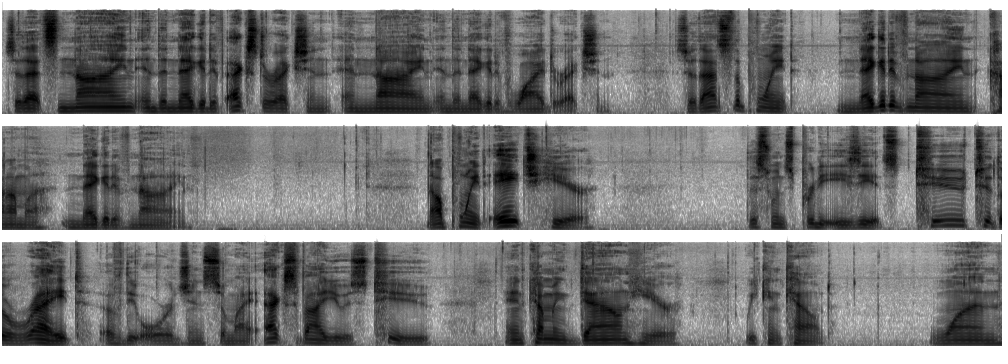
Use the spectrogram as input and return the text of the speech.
So that's 9 in the negative x direction and 9 in the negative y direction. So that's the point negative 9 comma negative 9. Now point H here, this one's pretty easy. It's 2 to the right of the origin, so my x value is 2. And coming down here, we can count 1,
